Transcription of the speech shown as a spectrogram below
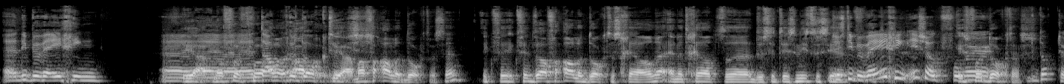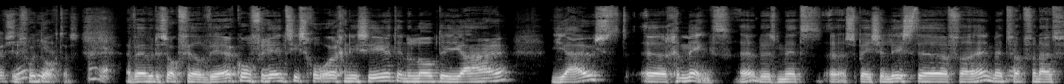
uh, die beweging ja, maar voor, voor alle. Ja, maar voor alle dokters. Hè? Ik, vind, ik vind wel voor alle dokters gelden. En het geldt, uh, dus het is niet zozeer... Dus die beweging is ook voor, is voor dokters. dokters is voor dokters. Oh, ja. En we hebben dus ook veel werkconferenties georganiseerd in de loop der jaren. Juist uh, gemengd. Hè? Dus met specialisten van, hè, met, ja. vanuit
